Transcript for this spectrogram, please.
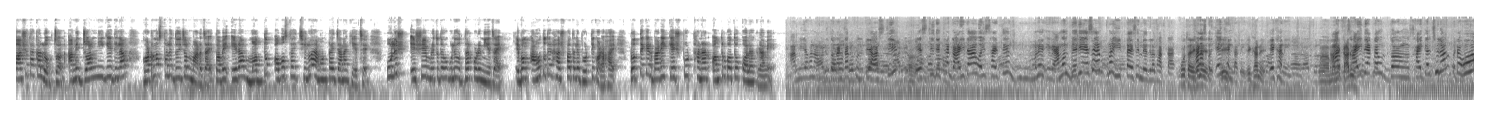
পাশে থাকা লোকজন। আমি জল নিয়ে গিয়ে দিলাম, ঘটনাস্থলে দুইজন মারা যায়। তবে এরা মদ্যপ অবস্থায় ছিল এমনটাই জানা গিয়েছে। পুলিশ এসে মৃতদেহগুলি উদ্ধার করে নিয়ে যায় এবং আহতদের হাসপাতালে ভর্তি করা হয়। প্রত্যেকের বাড়ি কেশপুর থানার অন্তর্গত কলা গ্রামে। আমি যখন আমাদের দোকানটা খুলতে আসছি, এসছি দেখছি গাড়িটা ওই সাইডে এমন বেরিয়ে এসে পুরো ইটটা এসে মেরে দিল ধাক্কা। কোথায়? এখানে? এইখানটাতে। এখানে? এখানে। মানে কারু সাইডে একটা সাইকেল ছিল ওটা হো হো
